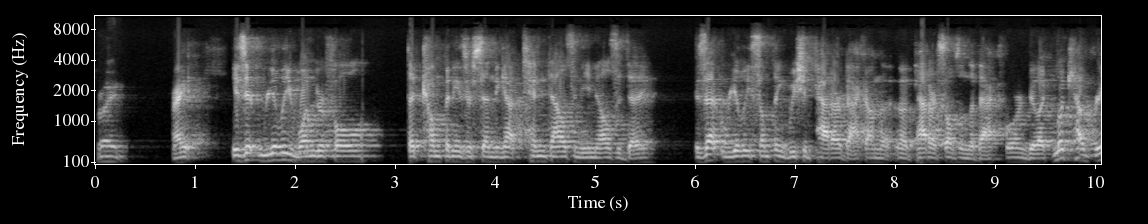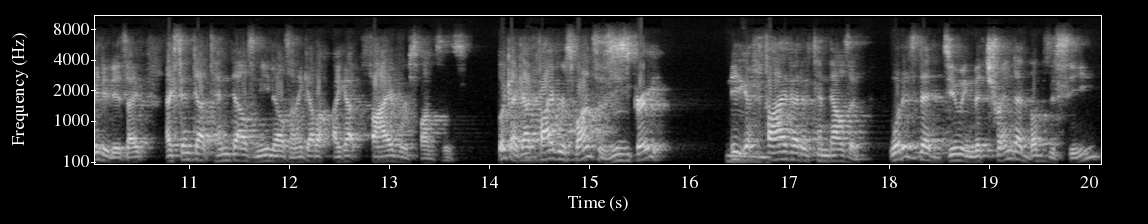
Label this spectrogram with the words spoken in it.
Right. Right. Is it really wonderful that companies are sending out 10,000 emails a day? Is that really something we should pat our back on the uh, pat ourselves on the back for and be like, look how great it is. I, I sent out 10,000 emails and I got, a, I got five responses. Look, I got five responses. This is great. Mm-hmm. You got mm-hmm. five out of 10,000. What is that doing? The trend I'd love to see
